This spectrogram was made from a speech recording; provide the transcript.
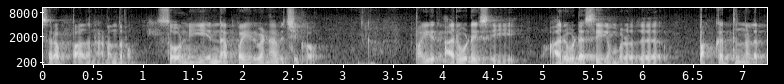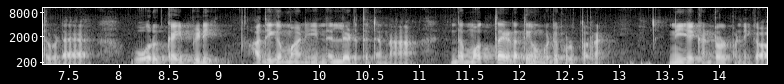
சிறப்பாக அது நடந்துடும் ஸோ நீ என்ன பயிர் வேணால் வச்சுக்கோ. பயிர் அறுவடை செய். அறுவடை செய்யும் பொழுது பக்கத்து நிலத்தை விட ஒரு கைப்பிடி அதிகமாக நீ நெல் எடுத்துட்டேன்னா இந்த மொத்த இடத்தையும் உங்ககிட்ட கொடுத்துட்றேன். நீயே கண்ட்ரோல் பண்ணிக்கோ.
